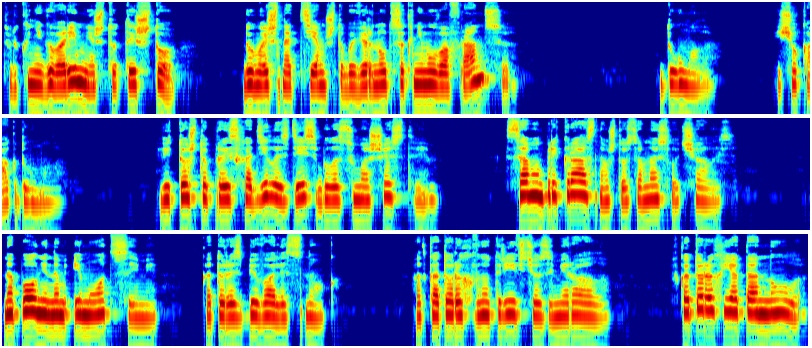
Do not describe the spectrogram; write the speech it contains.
Только не говори мне, что ты что, думаешь над тем, чтобы вернуться к нему во Францию? Думала. Еще как думала. Ведь то, что происходило здесь, было сумасшествием. Самым прекрасным, что со мной случалось. Наполненным эмоциями, которые сбивали с ног. От которых внутри все замирало. В которых я тонула,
